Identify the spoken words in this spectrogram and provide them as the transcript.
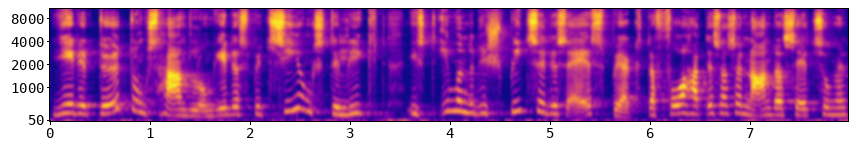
Jede Tötungshandlung, jedes Beziehungsdelikt ist immer nur die Spitze des Eisbergs. Davor hat es Auseinandersetzungen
